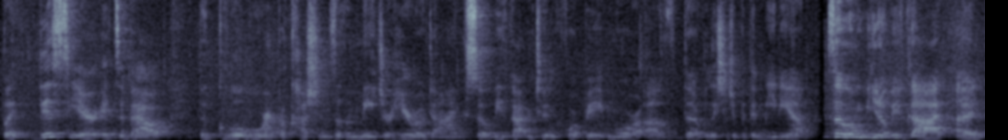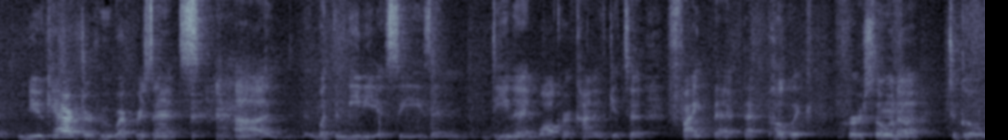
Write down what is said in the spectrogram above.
But this year, it's about the global repercussions of a major hero dying. So we've gotten to incorporate more of the relationship with the media. So, you know, we've got a new character who represents uh, what the media sees, and Deena and Walker kind of get to fight that, that public persona to go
